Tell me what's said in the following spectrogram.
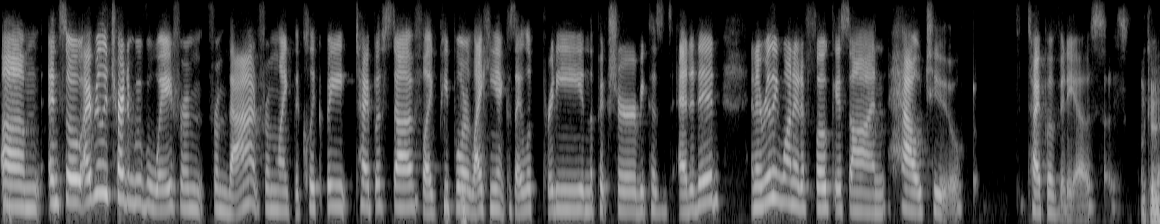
Um and so i really try to move away from from that from like the clickbait type of stuff. Like people are liking it because i look pretty in the picture because it's edited and i really wanted to focus on how to type of videos. Okay.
